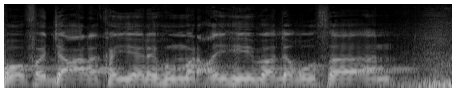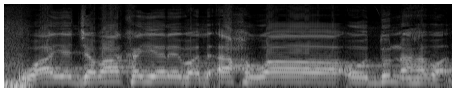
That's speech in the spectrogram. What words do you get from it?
oo fajacala ka yeelay hum marcihi baad guthaan waaya jabaa ka yeelay baad ahwa oo dun ahbaad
